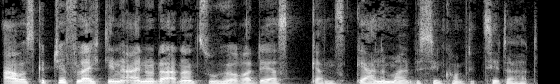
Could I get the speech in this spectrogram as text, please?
aber es gibt ja vielleicht den einen oder anderen Zuhörer, der es ganz gerne mal ein bisschen komplizierter hat.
